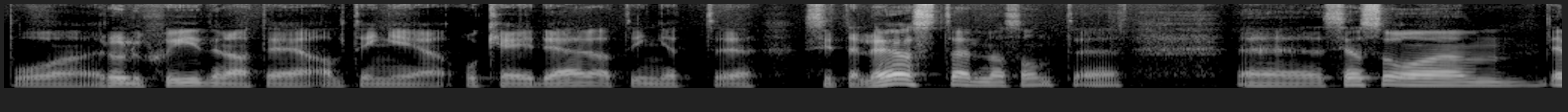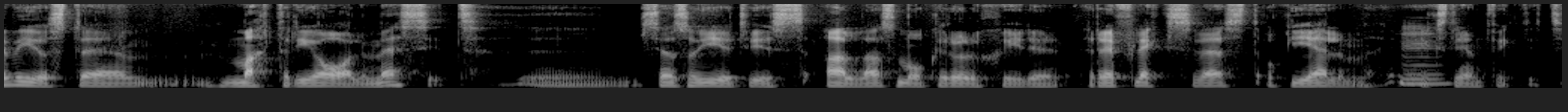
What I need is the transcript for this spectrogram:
på rullskidorna, att det, allting är okej där, att inget eh, sitter löst eller något sånt. Eh, Eh, sen så det är väl just materialmässigt. Sen så givetvis alla som åker rullskidor, reflexväst och hjälm, extremt viktigt.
